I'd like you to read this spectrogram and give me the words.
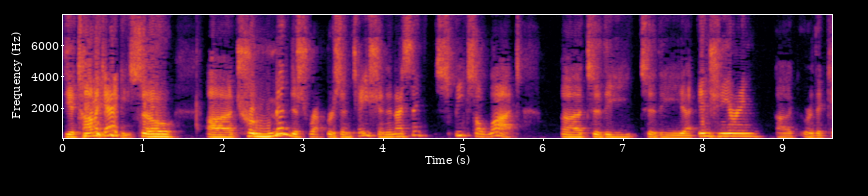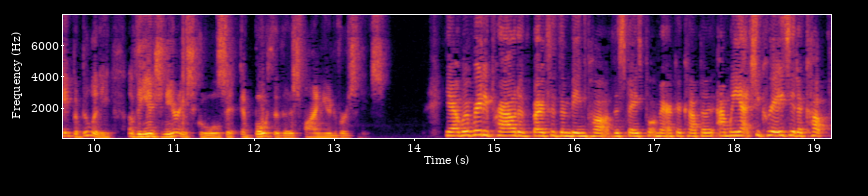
the Atomic Aggies. So uh, tremendous representation, and I think speaks a lot uh, to the to the uh, engineering uh, or the capability of the engineering schools at, at both of those fine universities. Yeah, we're really proud of both of them being part of the Spaceport America Cup. And we actually created a cup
